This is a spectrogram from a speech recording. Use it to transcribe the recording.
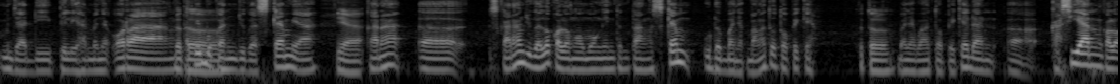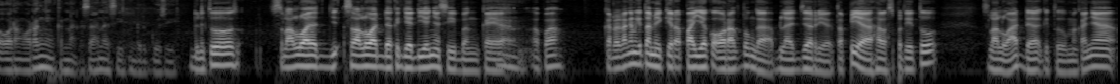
menjadi pilihan banyak orang Betul. tapi bukan juga scam ya. Ya Karena eh, sekarang juga lo kalau ngomongin tentang scam udah banyak banget tuh topiknya. betul. Banyak banget topiknya dan eh, kasihan kalau orang-orang yang kena ke sana sih menurut gue sih. Dan itu selalu aja, selalu ada kejadiannya sih bang. Kayak apa? Kadang-kadang kan kita mikir apa ya kok orang tuh nggak belajar ya. Tapi ya hal seperti itu selalu ada gitu. Makanya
